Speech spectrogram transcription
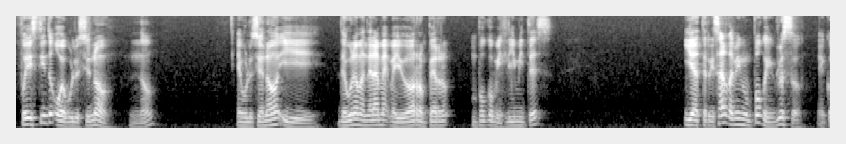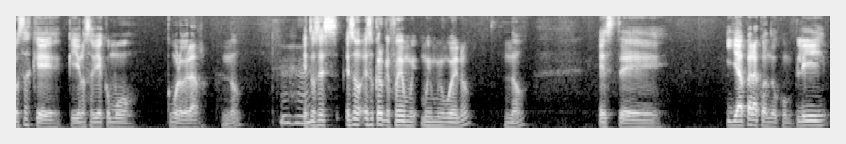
fue distinto o evolucionó, ¿no? Evolucionó y de alguna manera me, me ayudó a romper un poco mis límites y a aterrizar también un poco incluso en cosas que, que yo no sabía cómo, cómo lograr, ¿no? Entonces, eso, eso creo que fue muy, muy, muy bueno, ¿no? Este. Y ya para cuando cumplí.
